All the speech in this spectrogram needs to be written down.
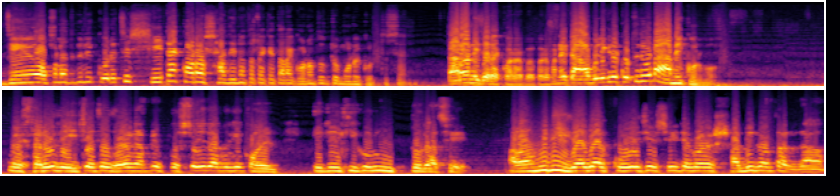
যে অপরাধগুলি করেছে সেটা করার স্বাধীনতাটাকে তারা গণতন্ত্র মনে করতেছেন। তারা নিজেরা করার ব্যাপারে। মানে এটা আওয়ামী লীগের করতে দেবো না আমি করব। এইটা তো ধরেন আপনি প্রশ্ন যদি আমাকে করেন এটার কি কোনো উত্তর আছে? আওয়ামী লীগ যা যা করেছে সেইটা করার স্বাধীনতার নাম।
